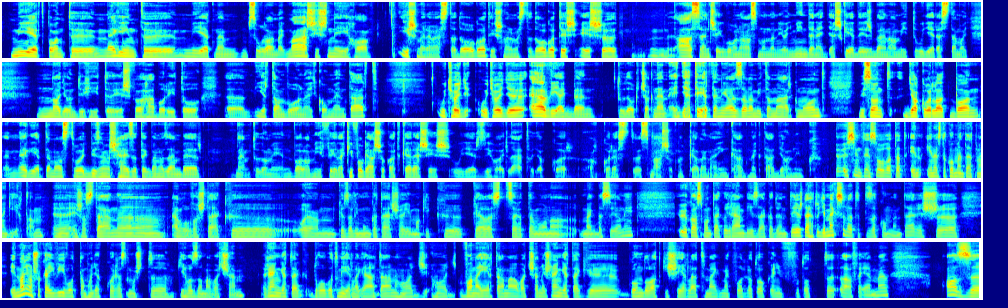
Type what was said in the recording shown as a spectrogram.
miért pont ő, megint ő, miért nem szólal meg más is néha, ismerem ezt a dolgot, ismerem ezt a dolgot, és, és álszentség volna azt mondani, hogy minden egyes kérdésben, amit úgy éreztem, hogy nagyon dühítő és felháborító, írtam volna egy kommentárt. Úgyhogy, úgyhogy elviekben tudok csak nem egyet érteni azzal, amit a Márk mond, viszont gyakorlatban megértem azt, hogy bizonyos helyzetekben az ember nem tudom én, valamiféle kifogásokat keres, és úgy érzi, hogy lehet, hogy akkor, akkor ezt, ezt másoknak kellene inkább megtárgyalniuk. Őszintén szólva, tehát én, én ezt a kommentát megírtam, és aztán elolvasták olyan közeli munkatársaim, akikkel ezt szerettem volna megbeszélni. Ők azt mondták, hogy rám bízzák a döntést, de hát ugye megszületett ez a kommentár, és én nagyon sokáig vívottam, hogy akkor ezt most kihozzam-e vagy sem rengeteg dolgot mérlegeltem, hogy, hogy van-e értelme, vagy sem, és rengeteg gondolatkísérlet, meg, meg forgatókönyv futott le a fejemben. Az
